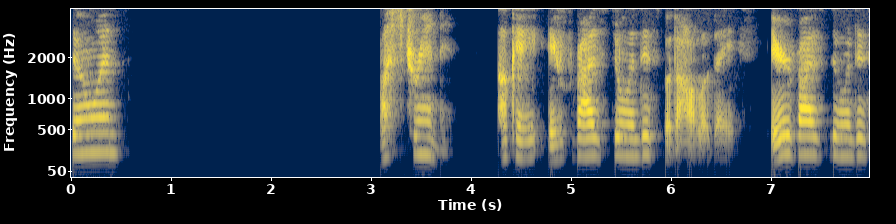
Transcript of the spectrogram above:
doing? What's trending? Okay, everybody's doing this for the holiday. Everybody's doing this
